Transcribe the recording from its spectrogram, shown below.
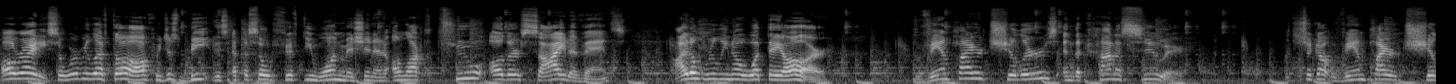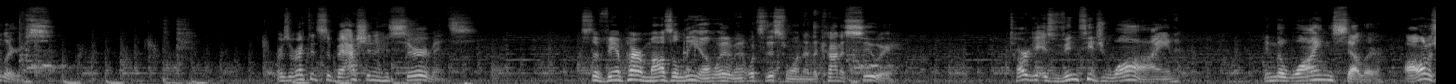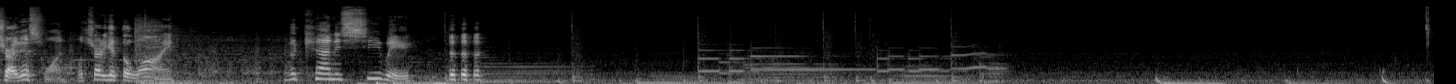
Alrighty, so where we left off, we just beat this episode 51 mission and unlocked two other side events. I don't really know what they are. Vampire Chillers and the Connoisseur. Let's check out Vampire Chillers. Resurrected Sebastian and his servants. It's the Vampire Mausoleum. Wait a minute, what's this one? And the Connoisseur. Target is vintage wine in the wine cellar. Oh, I want to try this one. Let's try to get the wine. The Connoisseur.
